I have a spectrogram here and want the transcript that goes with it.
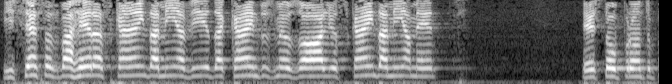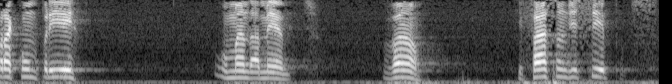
E se essas barreiras caem da minha vida, caem dos meus olhos, caem da minha mente, eu estou pronto para cumprir o mandamento. Vão e façam discípulos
